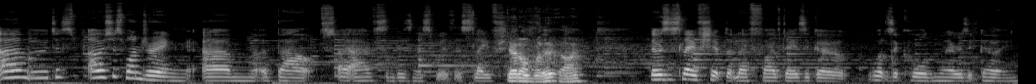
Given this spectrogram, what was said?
Um, we were just. I was just wondering um, about. I, I have some business with a slave ship. Get on with it, aye. There was a slave ship that left five days ago. What is it called and where is it going?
